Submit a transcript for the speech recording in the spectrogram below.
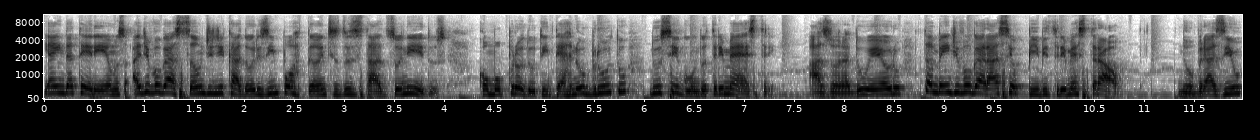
e ainda teremos a divulgação de indicadores importantes dos Estados Unidos, como o Produto Interno Bruto do segundo trimestre. A zona do euro também divulgará seu PIB trimestral. No Brasil,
